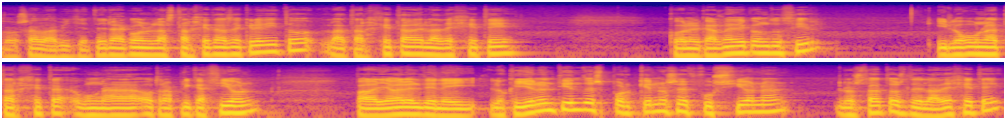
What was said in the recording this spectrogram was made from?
o sea, la billetera con las tarjetas de crédito, la tarjeta de la DGT con el carnet de conducir y luego una tarjeta, una otra aplicación para llevar el DNI. Lo que yo no entiendo es por qué no se fusionan los datos de la DGT,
